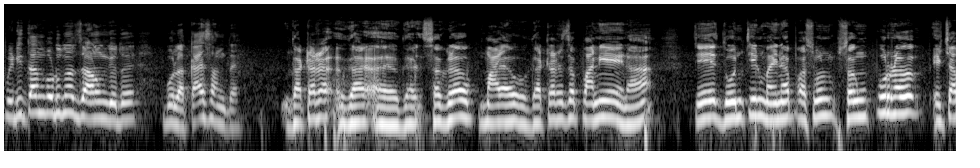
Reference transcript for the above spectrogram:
पीडितांकडूनच जाणून घेतो आहे बोला काय सांगताय? गटारा ग ग सगळं माळ्या गटाराचं पाणी आहे ना ते दोन तीन महिन्यापासून संपूर्ण याच्या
